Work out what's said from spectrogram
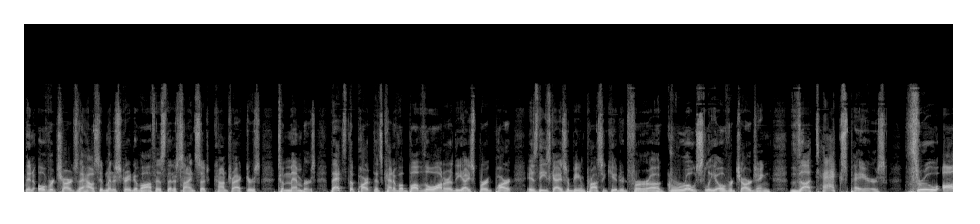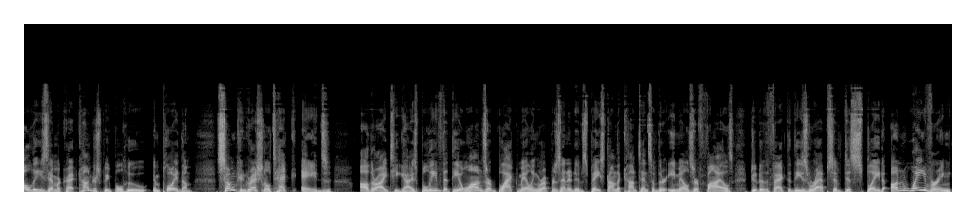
then overcharged the House Administrative Office that assigned such contractors to members. That's the part that's kind of above the water. The iceberg part is these guys are being prosecuted for uh, grossly overcharging the taxpayers through all these Democrat congresspeople who employed them. Some congressional tech aides, other IT guys, believe that the Awans are blackmailing representatives based on the contents of their emails or files due to the fact that these reps have displayed unwavering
